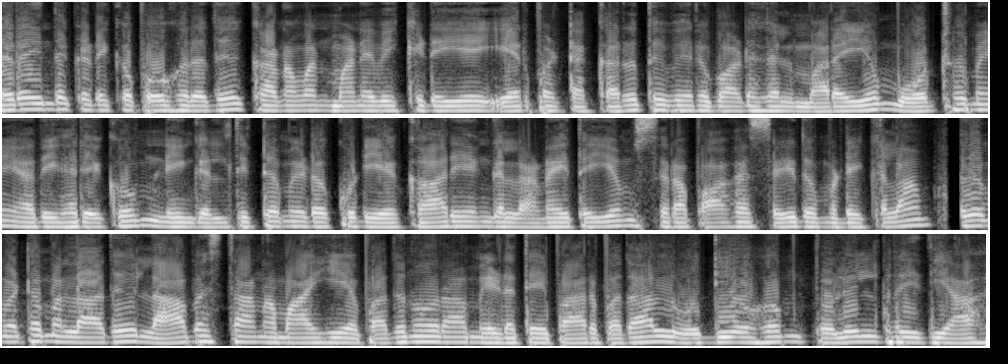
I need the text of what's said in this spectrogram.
நிறைந்து கிடைக்க போகிறது. கணவன் மனைவிக்கிடையே ஏற்பட்ட கருத்து வேறுபாடுகள் மறையும். ஒற்றுமை அதிகரிக்கும். நீங்கள் திட்டமிடக்கூடிய காரியங்கள் அனைத்தையும் சிறப்பாக செய்து முடிக்கலாம். அது மட்டுமல்லாது லாபஸ்தானம் ஆகிய பதினோராம் இடத்தை பார்ப்பதால் உத்தியோகம் தொழில் ரீதியாக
